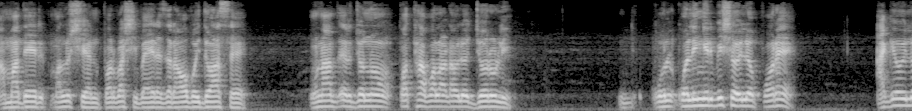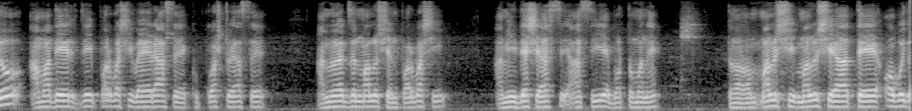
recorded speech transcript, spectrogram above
আমাদের মালয়েশিয়ান প্রবাসী বাইরে যারা অবৈধ আছে, ওনাদের জন্য কথা বলাটা হলো জরুরি। কলিং এর বিষয় হইল পরে, আগে হইল আমাদের যে প্রবাসী ভাইয়েরা আছে, খুব কষ্ট আছে। আমিও একজন মালয়েশিয়ান প্রবাসী। আমি দেশে আসছি, আছি বর্তমানে। তো মালয়েশিয়া মালয়েশিয়াতে অবৈধ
